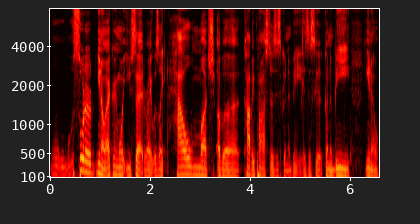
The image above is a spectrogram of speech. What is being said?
w- sort of you know echoing what you said, right, was like how much of a copy pasta is this going to be? Is this going to be you know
